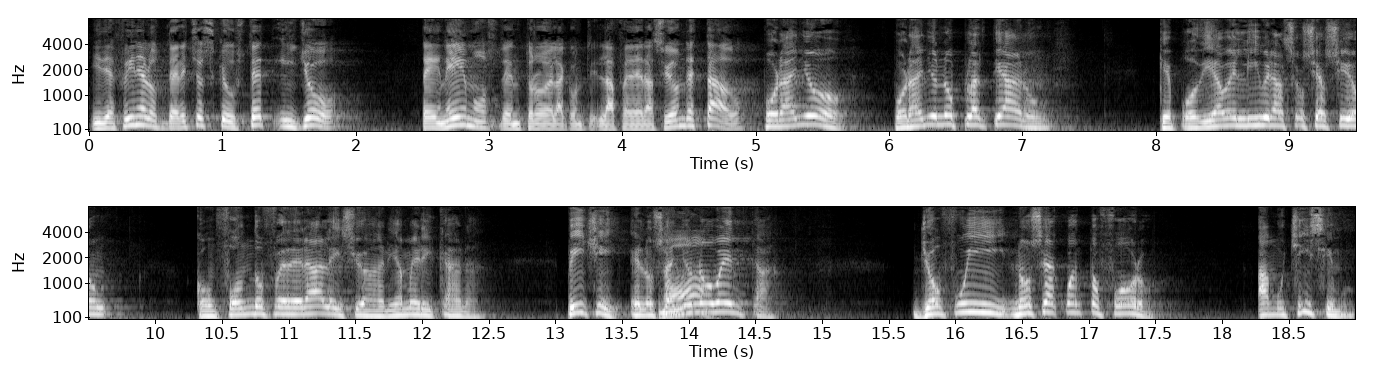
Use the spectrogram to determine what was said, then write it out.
y define los derechos que usted y yo tenemos dentro de la, Federación de Estados. Por año, por año nos plantearon que podía haber libre asociación con fondos federales y ciudadanía americana. Pichi, en los No. años 90, yo fui no sé a cuántos foros, a muchísimos.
